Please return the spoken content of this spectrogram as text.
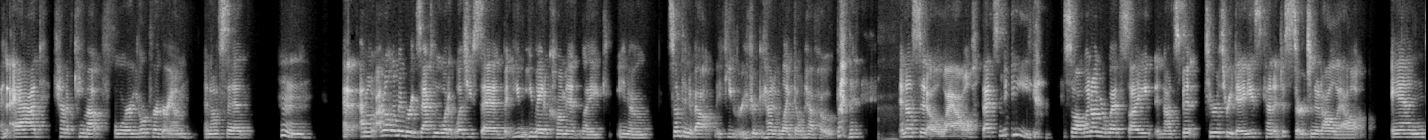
an ad kind of came up for your program and i said hmm I don't I don't remember exactly what it was you said, but you you made a comment like, you know, something about if you if you're kind of like don't have hope. Mm-hmm. and I said, "Oh wow, that's me." So I went on your website and I spent 2 or 3 days kind of just searching it all out. And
